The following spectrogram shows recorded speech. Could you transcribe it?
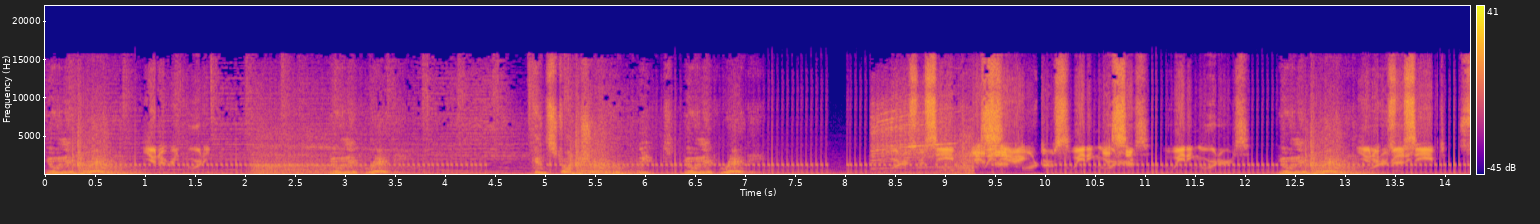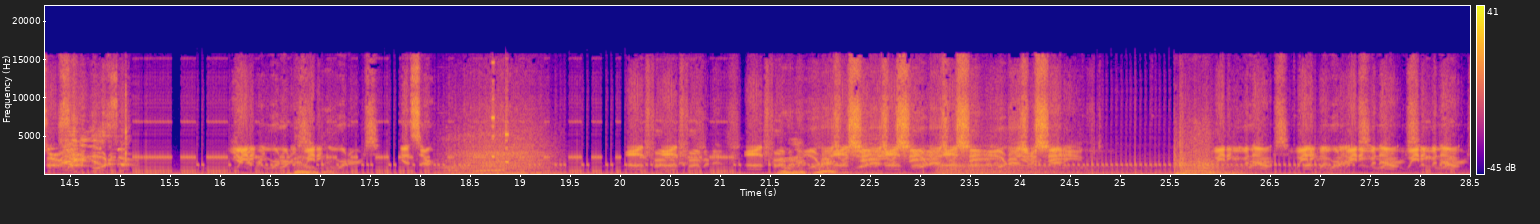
Unit ready. Unit reporting. Unit ready. Construction complete. Unit ready. Orders received. Awaiting orders. Awaiting orders. Yes, Awaiting orders. Unit ready. Unit orders ready. received. Sir, awaiting orders, sir. Awaiting orders. Building. Awaiting orders. Yes, sir. Affirm- affirmative. Affirmative. Unit orders ready. received. Orders received. Orders received. Waiting even out. Waiting orders. Waiting even out. Waiting even out.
